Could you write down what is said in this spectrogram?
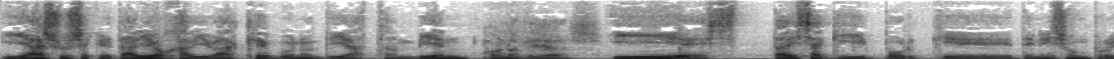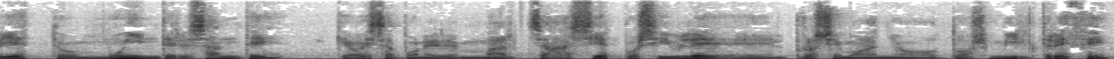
Y a su secretario, Javi Vázquez. Buenos días también. Buenos días. Y estáis aquí porque tenéis un proyecto muy interesante que vais a poner en marcha, si es posible, el próximo año 2013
